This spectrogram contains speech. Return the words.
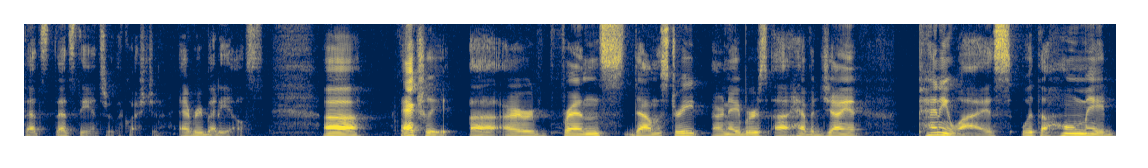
That's, that's the answer to the question. Everybody else. Uh, actually, uh, our friends down the street, our neighbors, uh, have a giant Pennywise with a homemade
